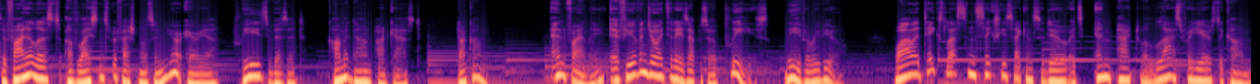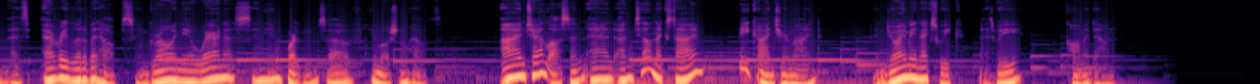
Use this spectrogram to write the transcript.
To find a list of licensed professionals in your area, please visit calmitdownpodcast.com. And finally, if you've enjoyed today's episode, please leave a review. While it takes less than 60 seconds to do, its impact will last for years to come as every little bit helps in growing the awareness and the importance of emotional health. I'm Chad Lawson, and until next time, be kind to your mind and join me next week as we calm it down.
